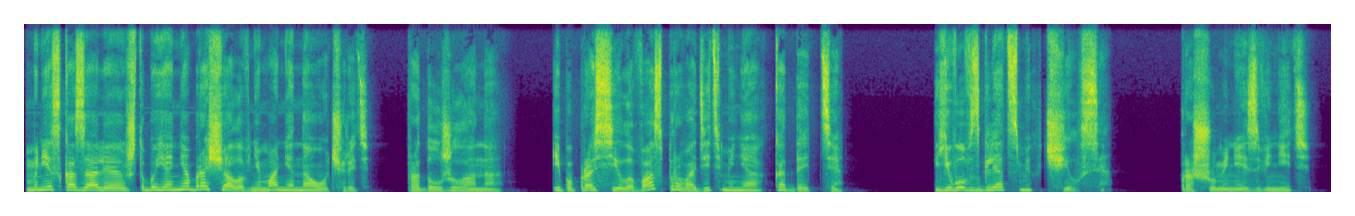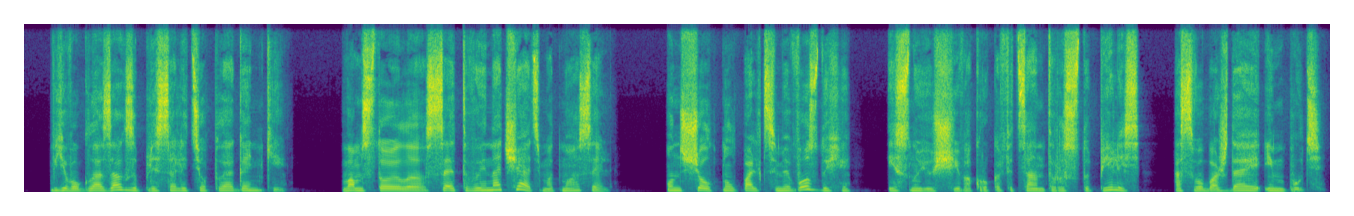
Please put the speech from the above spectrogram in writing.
«Мне сказали, чтобы я не обращала внимания на очередь», — продолжила она и попросила вас проводить меня к Адетте. Его взгляд смягчился. «Прошу меня извинить». В его глазах заплясали теплые огоньки. «Вам стоило с этого и начать, мадемуазель». Он щелкнул пальцами в воздухе, и снующие вокруг официанты расступились, освобождая им путь.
